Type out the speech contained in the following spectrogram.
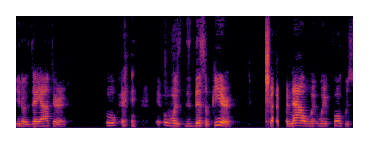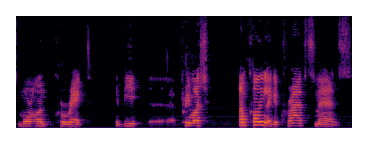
you know the day after it was disappear. But, but now we, we focus more on correct and be uh, pretty much. I'm calling like a craftsman's.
